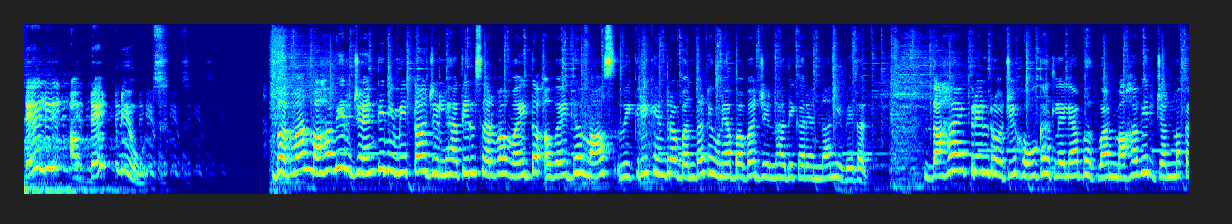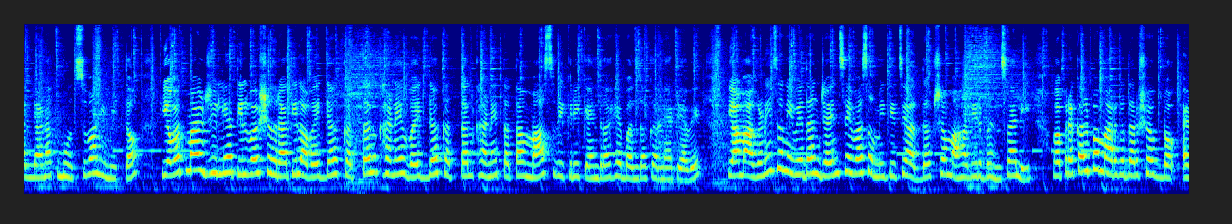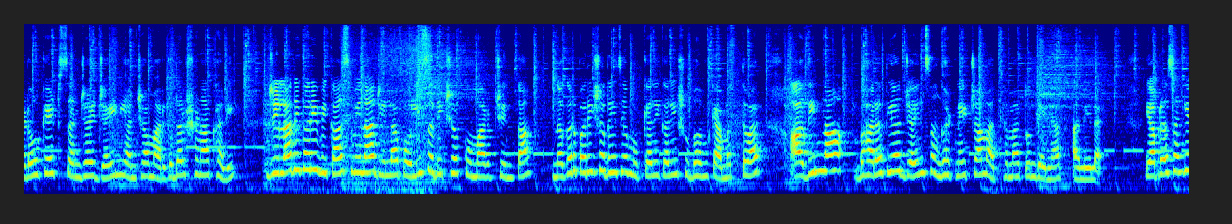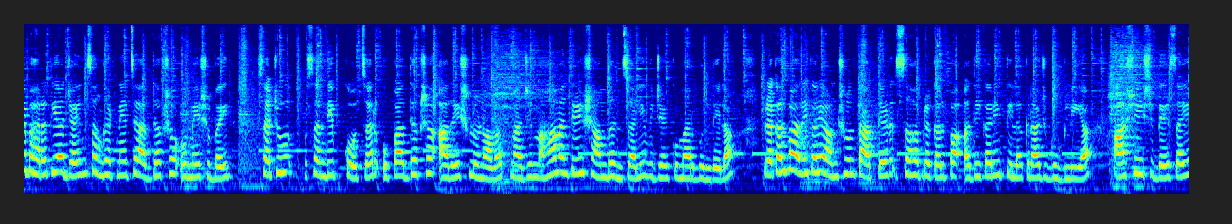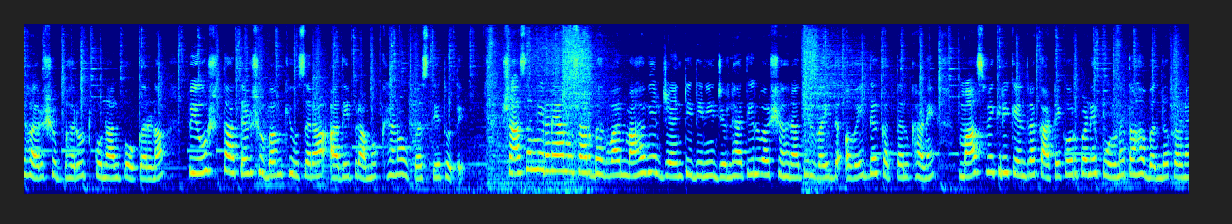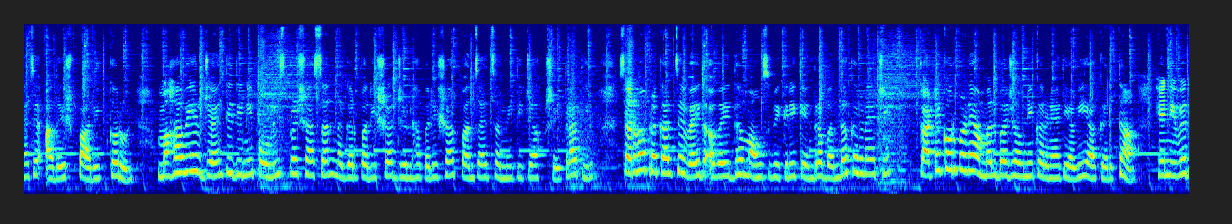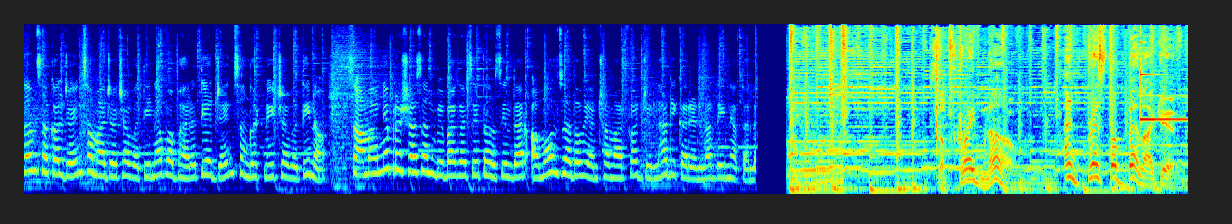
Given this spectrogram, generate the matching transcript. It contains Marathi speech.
डेली अपडेट न्यूज भगवान महावीर जयंती निमित्त जिल्ह्यातील सर्व वैध अवैध मांस विक्री केंद्र बंद ठेवण्याबाबत जिल्हाधिकाऱ्यांना निवेदन. दहा एप्रिल रोजी होऊ घातलेल्या भगवान महावीर जन्म कल्याणक महोत्सवानिमित्त यवतमाळ जिल्ह्यातील व शहरातील अवैध कत्तलखाने वैद्य कत्तलखाने तथा मांस विक्री केंद्र हे बंद करण्यात यावे. या मागणीचं निवेदन जैन सेवा समितीचे अध्यक्ष महावीर भन्साली व प्रकल्प मार्गदर्शक डॉ ॲडव्होकेट संजय जैन यांच्या मार्गदर्शनाखाली जिल्हाधिकारी विकास मीना जिल्हा पोलीस अधीक्षक कुमार चिंता नगर परिषदेचे मुख्याधिकारी शुभम कॅमत्वार आदींना भारतीय जैन संघटनेच्या माध्यमातून देण्यात आलेला आहे. याप्रसंगी भारतीय जैन संघटनेचे अध्यक्ष उमेश बैद सचिव संदीप कोचर उपाध्यक्ष आदेश लोणावत माजी महामंत्री श्याम भन्साली विजयकुमार बुंदेला प्रकल्प अधिकारी अंशुल तातेड सहप्रकल्प अधिकारी तिलकराज गुगलिया आशिष देसाई हर्ष भरूट कुणाल पोकर्णा पियुष तातेड शुभम खिवसरा आदी प्रामुख्यानं उपस्थित होते. शासन निर्णयानुसार भगवान महावीर जयंती दिनी जिल्ह्यातील व शहरातील वैध अवैध कत्तलखाने मांस विक्री केंद्र काटेकोरपणे पूर्णतः बंद करण्याचे आदेश पारित करून महावीर जयंती दिनी पोलीस प्रशासन नगर परिषद जिल्हा परिषद पंचायत समितीच्या क्षेत्रातील सर्व प्रकारचे वैध अवैध मांस विक्री केंद्र बंद करण्याची काटेकोरपणे अंमलबजावणी करण्यात यावी याकरता हे निवेदन सकल जैन समाजाच्या वतीनं व भारतीय जैन संघटनेच्या वतीनं सामान्य प्रशासन विभागाचे तहसीलदार अमोल जाधव यांच्यामार्फत जिल्हाधिकाऱ्यांना देण्यात आलं Subscribe now and press the bell icon.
